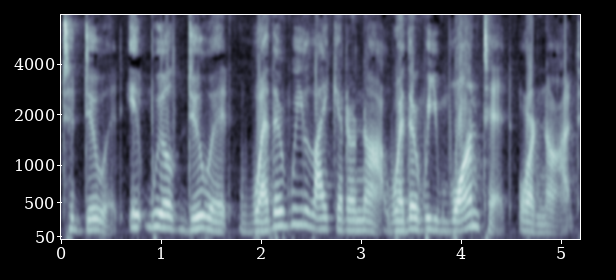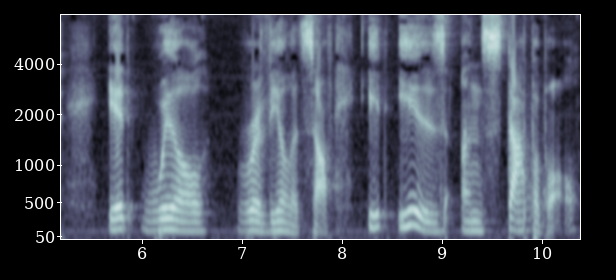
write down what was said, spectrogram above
to do it. It will do it whether we like it or not whether we want it or not. It will reveal itself. It is unstoppable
